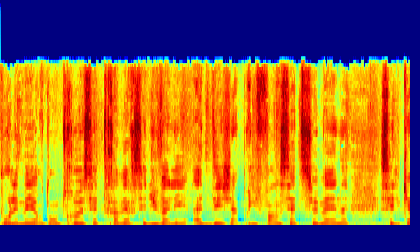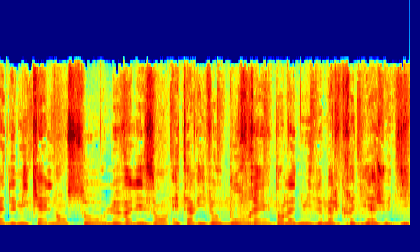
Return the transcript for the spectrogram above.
Pour les meilleurs d'entre eux, cette traversée du Valais a déjà pris fin cette semaine. C'est le cas de Michael Nanceau. Le Valaisan est arrivé au Bouvray dans la nuit de mercredi à jeudi.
